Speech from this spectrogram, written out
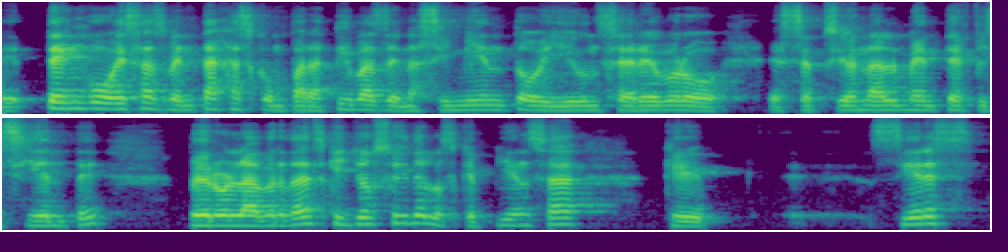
eh, tengo esas ventajas comparativas de nacimiento y un cerebro excepcionalmente eficiente, pero la verdad es que yo soy de los que piensa que eh, si eres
